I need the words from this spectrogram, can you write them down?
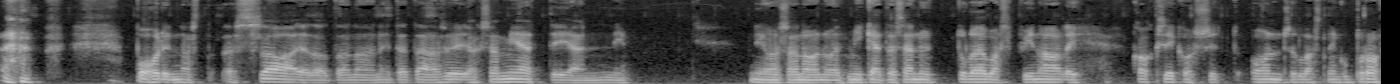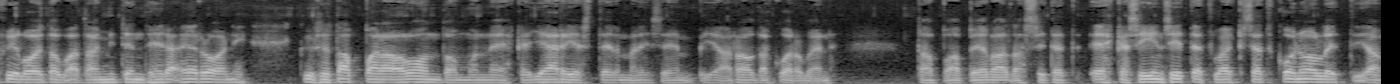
pohdinnasta saa ja tota, niin tätä asiaa jaksaa miettiä, niin, niin on sanonut, että mikä tässä nyt tulevassa finaali kaksikossa on sellaista niin profiloitavaa tai miten tehdä eroa, niin kyllä se Tappara on tuommoinen ehkä järjestelmällisempi ja Rautakorven tapa pelata. Että ehkä siinä sitten, että vaikka sä et Konollit ja,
